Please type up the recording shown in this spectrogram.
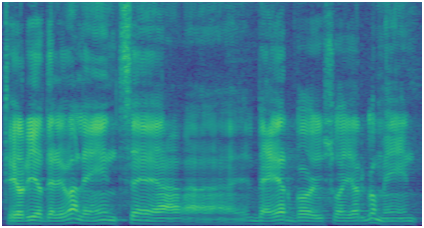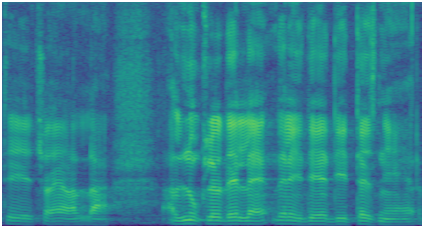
teoria delle valenze, al verbo, ai suoi argomenti, cioè alla, al nucleo delle, delle idee di Tesnier.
